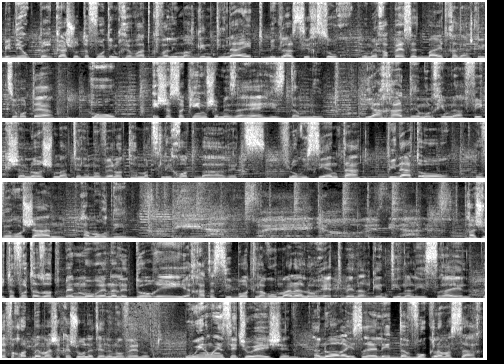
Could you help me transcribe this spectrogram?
בדיוק פירקה שותפות עם חברת כבלים ארגנטינאית בגלל סכסוך, ומחפשת בית חדש ליצירותיה. הוא איש עסקים שמזהה הזדמנות. יחד הם הולכים להפיק שלוש מהטלנובלות המצליחות בארץ. פלוריסיינטה, פינת אור, ובראשן המורדים. השותפות הזאת בין מורנה לדורי היא אחת הסיבות לרומן הלוהט בין ארגנטינה לישראל, לפחות במה שקשור לטלנובלות. win win situation, הנוער הישראלי דבוק למסך,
